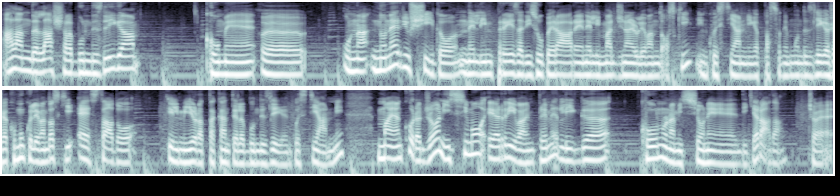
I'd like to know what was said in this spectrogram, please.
Haaland lascia la Bundesliga come eh, una- non è riuscito nell'impresa di superare nell'immaginario Lewandowski in questi anni che ha passato in Bundesliga, cioè comunque Lewandowski è stato il miglior attaccante della Bundesliga in questi anni, ma è ancora giovanissimo e arriva in Premier League con una missione dichiarata, cioè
